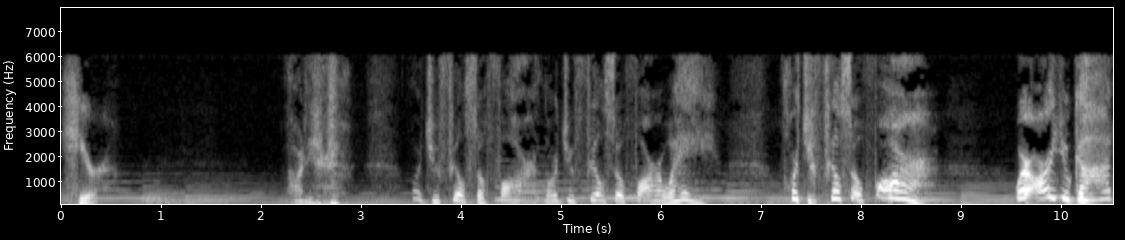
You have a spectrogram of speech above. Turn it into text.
here. Lord, Lord, you feel so far. Lord, you feel so far away. Lord, you feel so far. Where are you, God?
